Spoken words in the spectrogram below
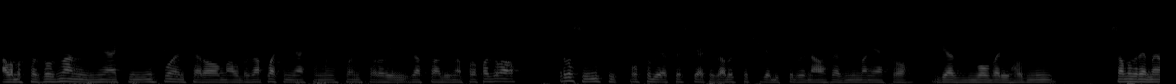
alebo sa zoznámim s nejakým influencerom, alebo zaplatím nejakému influencerovi za to, aby ma propagoval. Treba si vymyslieť spôsoby a cesty, ako zabezpečiť, aby ste boli naozaj vnímaní ako viac dôveryhodní. Samozrejme,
